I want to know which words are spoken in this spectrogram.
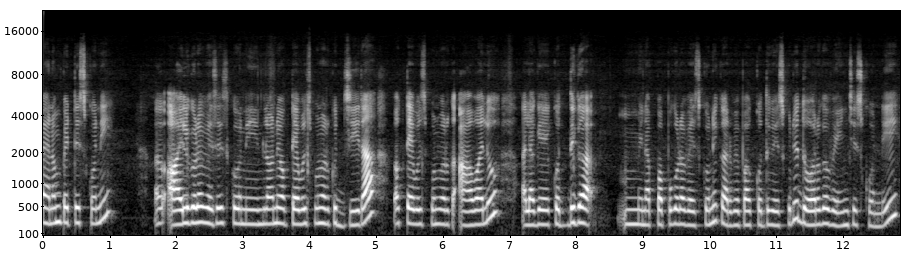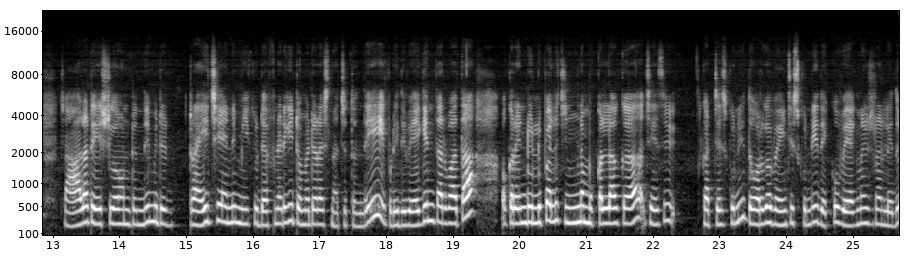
పెనం పెట్టేసుకొని ఆయిల్ కూడా వేసేసుకొని ఇందులోనే ఒక టేబుల్ స్పూన్ వరకు జీరా ఒక టేబుల్ స్పూన్ వరకు ఆవాలు అలాగే కొద్దిగా మినప్పప్పు కూడా వేసుకొని కరివేపాకు కొద్దిగా వేసుకొని దోరగా వేయించేసుకోండి. చాలా టేస్ట్గా ఉంటుంది. మీరు ట్రై చేయండి. మీకు డెఫినెట్గా టొమాటో రైస్ నచ్చుతుంది. ఇప్పుడు ఇది వేగిన తర్వాత ఒక రెండు ఉల్లిపాయలు చిన్న ముక్కల్లాగా చేసి కట్ చేసుకుని దూరగా వేయించేసుకోండి. ఇది ఎక్కువ వేగనవసరం లేదు.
